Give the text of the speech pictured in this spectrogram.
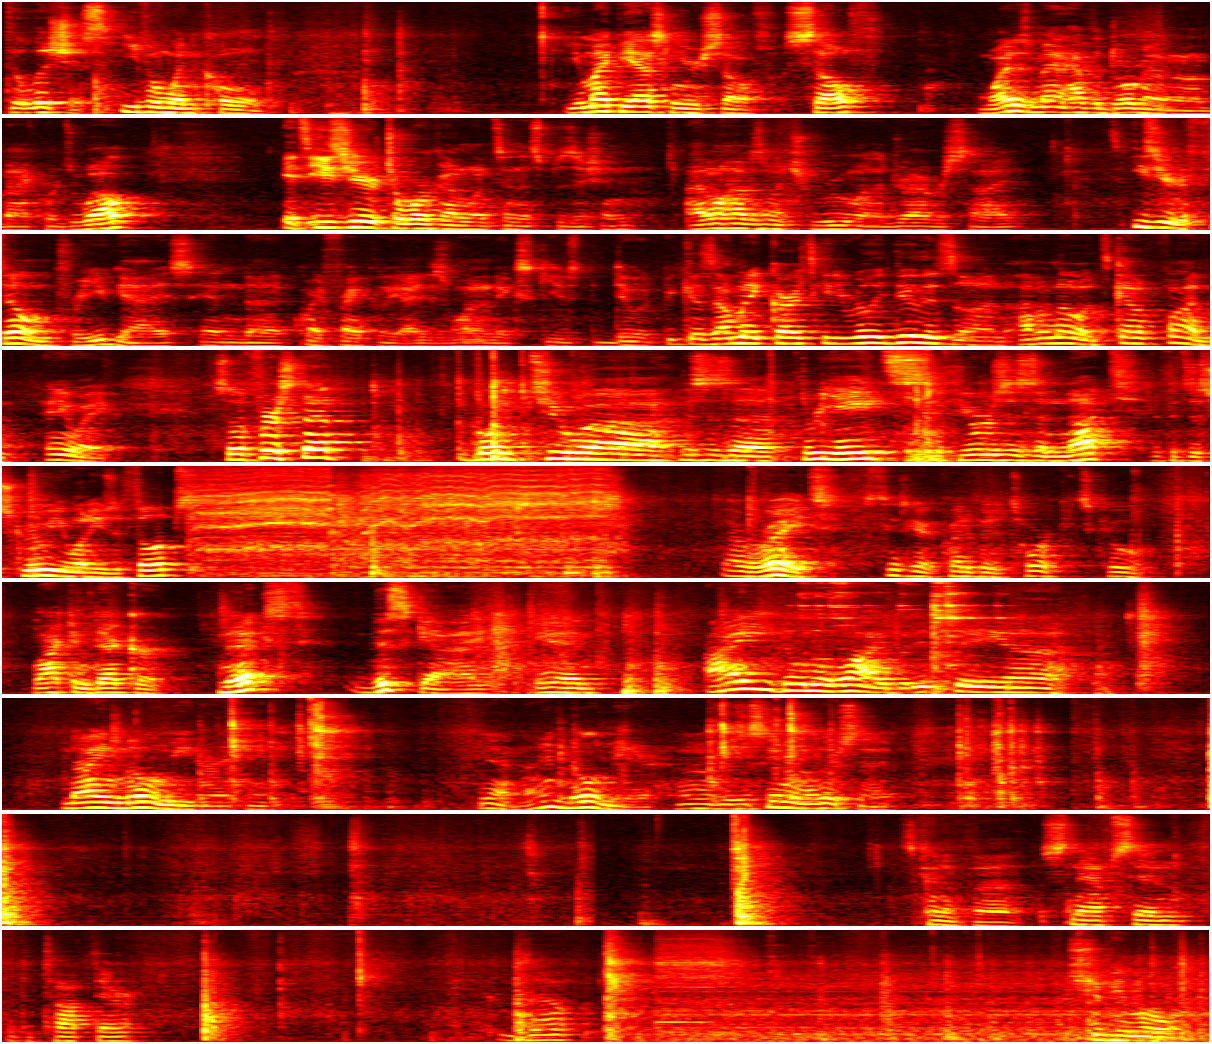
Delicious, even when cold. You might be asking yourself, self, why does Matt have the door mounted on backwards? Well, it's easier to work on when it's in this position. I don't have as much room on the driver's side. It's easier to film for you guys, and uh, quite frankly, I just wanted an excuse to do it because how many cars can you really do this on? I don't know. It's kind of fun. Anyway, so the first step, going to uh, this is a 3 8 If yours is a nut, if it's a screw, you want to use a Phillips. All right, this thing's got quite a bit of torque. It's cool. Black and Decker. Next, this guy, and I don't know why, but it's a uh, nine millimeter, I think. Yeah, nine millimeter. Uh, there's the same on the other side. It's kind of uh, snaps in at the top there. Comes out. Should be a little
